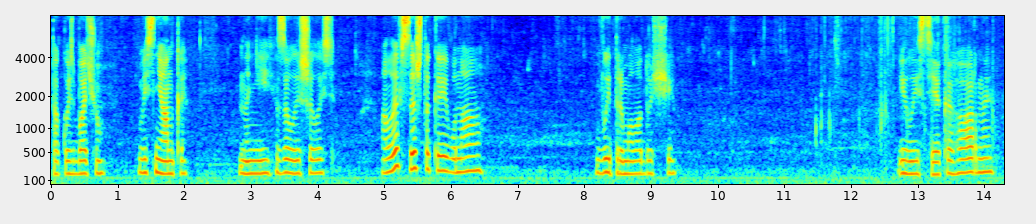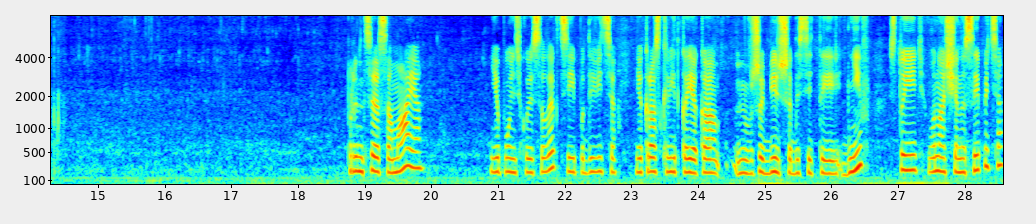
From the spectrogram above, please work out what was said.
так ось бачу, веснянки на ній залишились. Але все ж таки вона витримала дощі. І листя яке гарне. Принцеса Майя японської селекції. Подивіться, якраз квітка, яка вже більше 10 днів стоїть, вона ще не сипеться.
